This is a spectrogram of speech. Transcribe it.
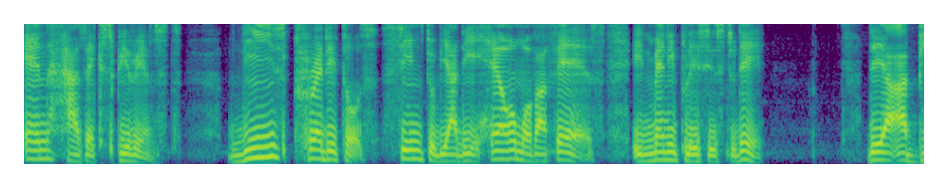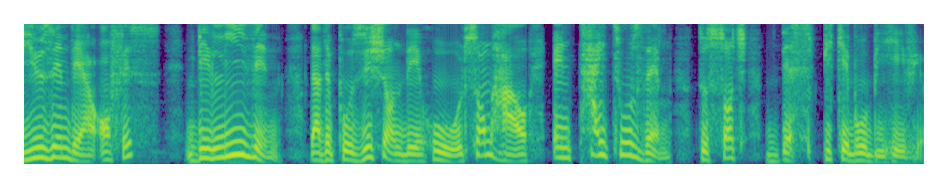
N has experienced, these predators seem to be at the helm of affairs in many places today. They are abusing their office, believing that the position they hold somehow entitles them to such despicable behavior.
